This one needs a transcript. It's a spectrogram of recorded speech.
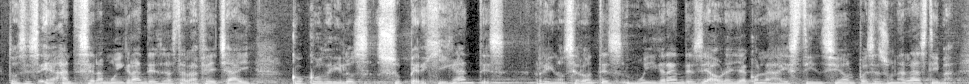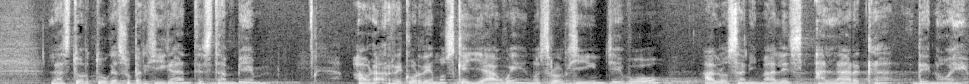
Entonces, eh, antes eran muy grandes, hasta la fecha hay cocodrilos supergigantes, rinocerontes muy grandes, y ahora ya con la extinción, pues es una lástima. Las tortugas supergigantes también. Ahora, recordemos que Yahweh, nuestro Elohim, llevó a los animales al arca de Noé.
